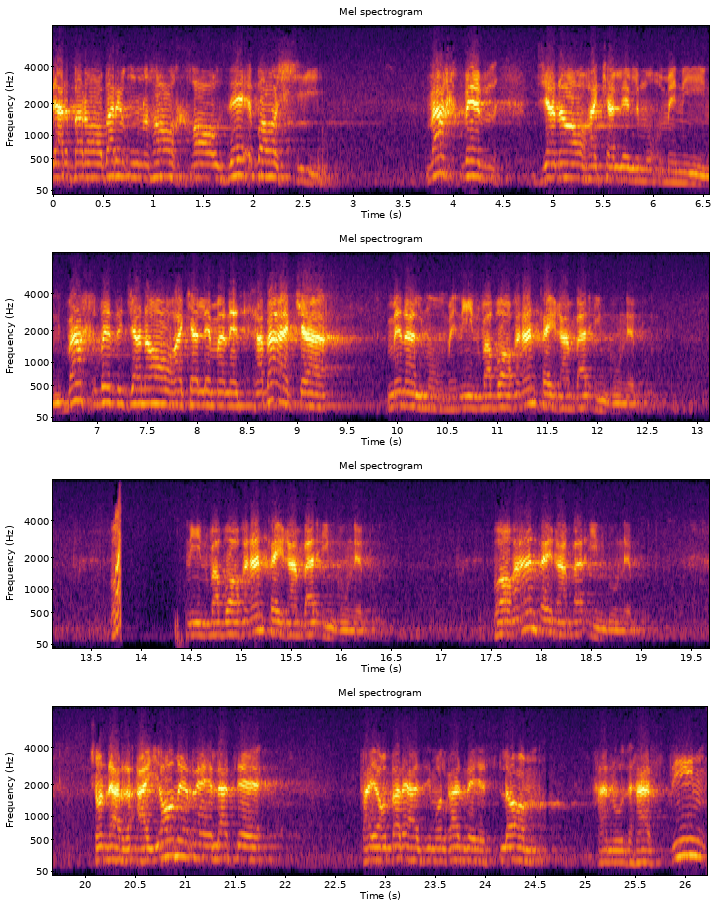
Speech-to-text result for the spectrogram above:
در برابر اونها خاضع باشی. وقف جناحک للمؤمنین وقف جناحک لمن تبعک من المؤمنین. و واقعا پیغمبر این گونه بود. و واقعا پیغمبر این گونه بود. واقعا پیغمبر این گونه بود. چون در ایام رحلت پیامبر عظیم القدر اسلام هنوز هستیم.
